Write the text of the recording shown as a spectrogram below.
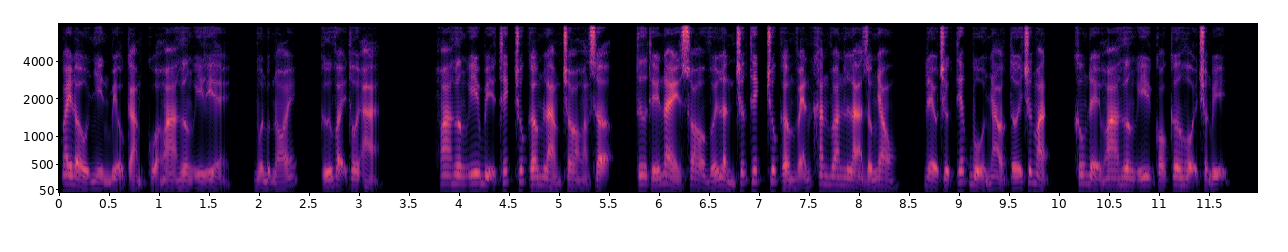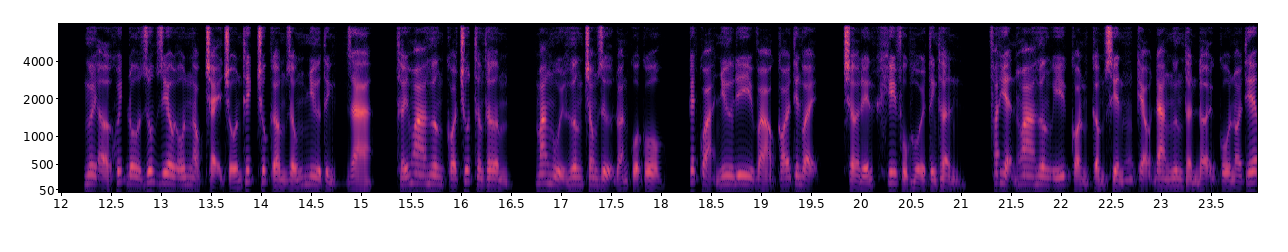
quay đầu nhìn biểu cảm của hoa hương y dỉa buồn bực nói, cứ vậy thôi hả? Hoa hương y bị thích trúc âm làm cho hoảng sợ, tư thế này so với lần trước thích trúc âm vén khăn văn là giống nhau, đều trực tiếp bổ nhào tới trước mặt không để hoa hương y có cơ hội chuẩn bị. Ngươi ở khuyết đô giúp diêu ôn ngọc chạy trốn thích trúc âm giống như tỉnh ra, thấy hoa hương có chút thơm thơm, mang mùi hương trong dự đoán của cô, kết quả như đi vào coi tiên vậy, chờ đến khi phục hồi tinh thần, phát hiện hoa hương ý còn cầm xiên kẹo đang ngưng thần đợi cô nói tiếp.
